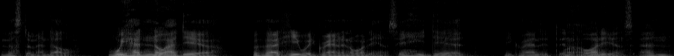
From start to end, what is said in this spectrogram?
Mr. Mandela. We had no idea that he would grant an audience, and he did. He granted an wow. audience, and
